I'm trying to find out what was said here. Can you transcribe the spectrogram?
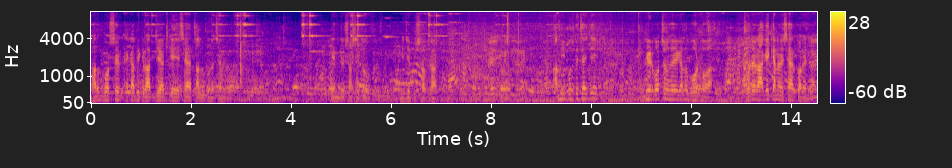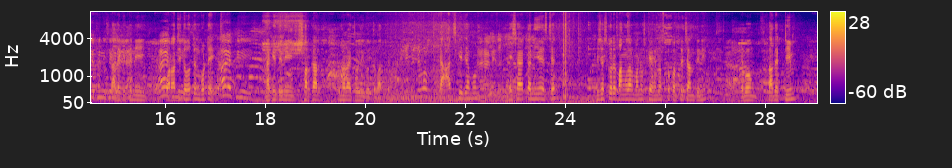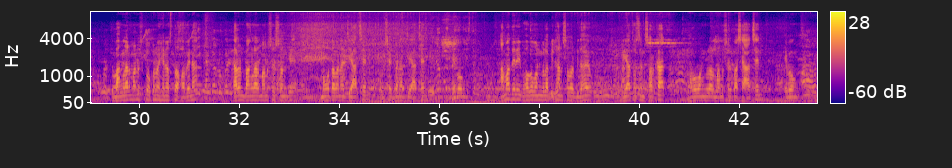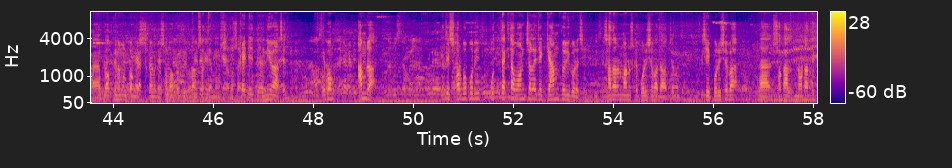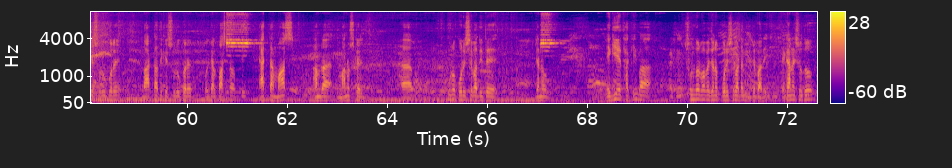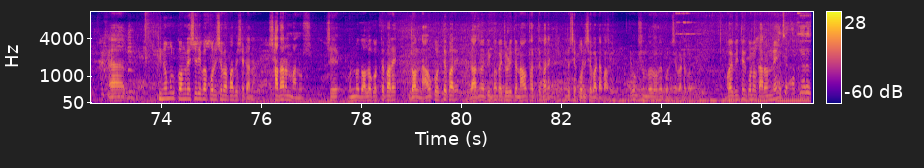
ভারতবর্ষের একাধিক রাজ্যে আজকে এসআইআর চালু করেছেন কেন্দ্রীয় শাসিত বিজেপি সরকার। আমি বলতে চাই যে দেড় বছর হয়ে গেল ভোট হওয়া। ভোটের আগে কেন এসআইআর করেন? তাহলে কি তিনি পরাজিত হতেন ভোটে? নাকি তিনি সরকার পুনরায় তৈরি করতে পারতেন? তা আজকে যেমন এসআইআরটা নিয়ে এসছেন, বিশেষ করে বাংলার মানুষকে হেনস্থ করতে চান তিনি এবং তাদের টিম বাংলার মানুষ কখনো হেনস্থ হবে না। কারণ বাংলার মানুষের সঙ্গে মমতা ব্যানার্জি আছেন, অভিষেক ব্যানার্জি আছেন এবং আমাদের এই ভগবানগোলা বিধানসভার বিধায়ক রিয়াদ হোসেন সরকার। ভগবানগোলার মানুষের পাশে আছেন এবং ব্লক তৃণমূল কংগ্রেস কমিটির সভাপতি গোলাম সাদিয়া মহাশয় তিনিও আছেন। এবং আমরা এই যে সর্বোপরি প্রত্যেকটা অঞ্চলে যে ক্যাম্প তৈরি করেছি, সাধারণ মানুষকে পরিষেবা দেওয়ার জন্য, সেই পরিষেবা সকাল নটা থেকে শুরু করে বা আটটা থেকে শুরু করে বৈকাল পাঁচটা অবধি, একটা মাস আমরা মানুষকে পুরো পরিষেবা দিতে যেন এগিয়ে থাকি বা সুন্দরভাবে যেন পরিষেবাটা দিতে পারে। এখানে শুধু তৃণমূল কংগ্রেসেরই বা পরিষেবা পাবে সেটা না। সাধারণ মানুষ, সে অন্য দলও করতে পারে, দল নাও করতে পারে, রাজনৈতিকভাবে জড়িত নাও থাকতে পারে, কিন্তু সে পরিষেবাটা পাবে এবং সুন্দরভাবে পরিষেবাটা পাবে। ভয়ভীতির কোনো কারণ নেই। আচ্ছা আপনারা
